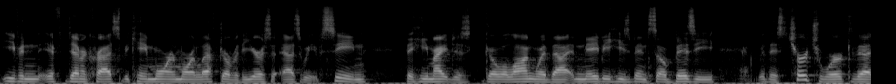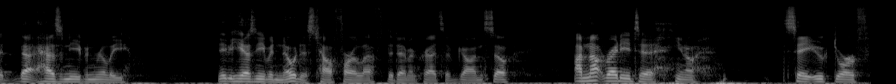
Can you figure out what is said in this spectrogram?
even if Democrats became more and more left over the years, as we've seen, that he might just go along with that. And maybe he's been so busy with his church work that that hasn't even really, maybe he hasn't even noticed how far left the Democrats have gone. So I'm not ready to, you know, say Uchtdorf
